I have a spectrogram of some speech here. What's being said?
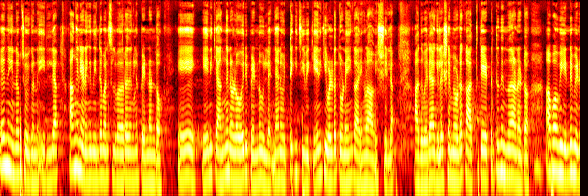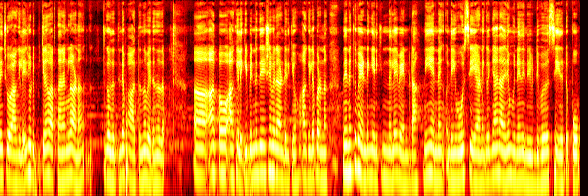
എന്ന് ഇങ്ങനെ ചോദിക്കണം ഇല്ല അങ്ങനെയാണെങ്കിൽ നിന്റെ മനസ്സിൽ വേറെ ഏതെങ്കിലും പെണ്ണുണ്ടോ? ഏ എനിക്ക് അങ്ങനെയുള്ള ഒരു പെണ്ണുമില്ല. ഞാൻ ഒറ്റയ്ക്ക് ജീവിക്കുക എനിക്ക് ഇവളുടെ തുണയും കാര്യങ്ങളും ആവശ്യമില്ല. അതുവരെ അഖിലക്ഷമയോടെ കാത്ത് കേട്ടിട്ട് നിന്നതാണ് കേട്ടോ. അപ്പോൾ വീണ്ടും വീണ്ടും അഖിലയെ ചൊടിപ്പിക്കുന്ന വർത്തമാനങ്ങളാണ് ഗൗതത്തിന്റെ ഭാഗത്തുനിന്ന് വരുന്നത്. അപ്പോൾ അഖിലേക്ക് പിന്നെ ദേഷ്യം വരാണ്ടിരിക്കും? അഖില പറഞ്ഞു നിനക്ക് വേണ്ടെങ്കിൽ എനിക്ക് ഇന്നലെ വേണ്ടടാ. നീ എന്നെ ഡിവോഴ്സ് ചെയ്യുകയാണെങ്കിൽ ഞാൻ അതിന് മുന്നേ ഡിവോഴ്സ് ചെയ്തിട്ട് പോവും.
